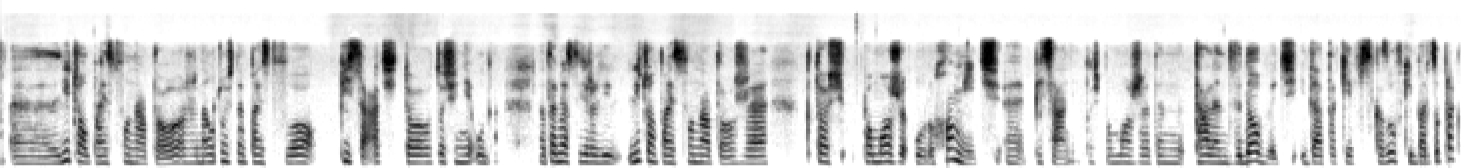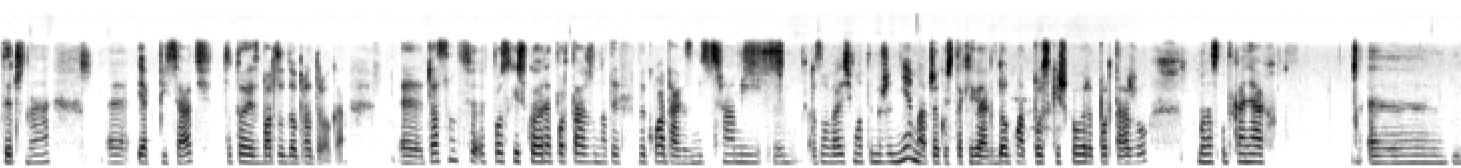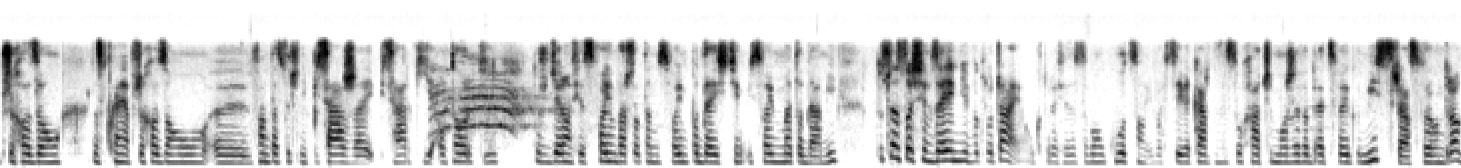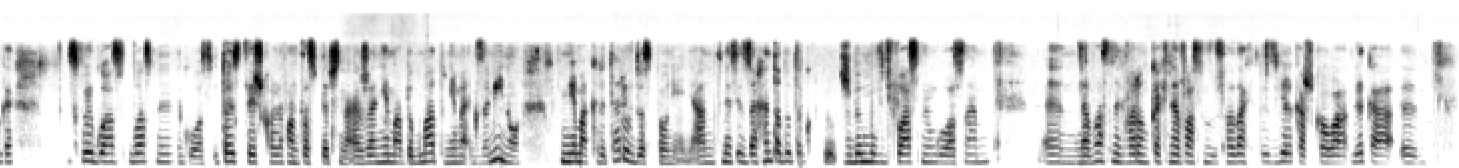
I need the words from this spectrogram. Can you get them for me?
e, liczą Państwo na to, że nauczą się Państwo pisać, to, to się nie uda. Natomiast jeżeli liczą Państwo na to, że ktoś pomoże uruchomić e, pisanie, ktoś pomoże ten talent wydobyć i da takie wskazówki bardzo praktyczne, e, jak pisać, to to jest bardzo dobra droga. E, czasem w, Polskiej Szkole Reportażu na tych wykładach z mistrzami rozmawialiśmy o tym, że nie ma czegoś takiego jak dogmat Polskiej Szkoły Reportażu, bo na spotkaniach E, przychodzą, do spotkania przychodzą e, fantastyczni pisarze, pisarki, autorki, którzy dzielą się swoim warsztatem, swoim podejściem i swoimi metodami, które często się wzajemnie wykluczają, które się ze sobą kłócą i właściwie każdy ze słuchaczy może wybrać swojego mistrza, swoją drogę, swój głos, własny głos. I to jest w tej szkole fantastyczne, że nie ma dogmatu, nie ma egzaminu, nie ma kryteriów do spełnienia, natomiast jest zachęta do tego, żeby mówić własnym głosem, na własnych warunkach, na własnych zasadach. To jest wielka szkoła, wielka,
